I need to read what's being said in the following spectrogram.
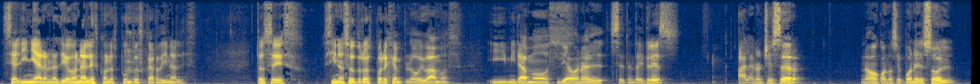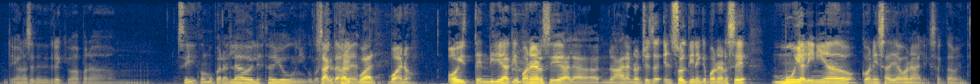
se alinearon las diagonales con los puntos cardinales. Entonces, si nosotros, por ejemplo, hoy vamos y miramos... Diagonal 73, al anochecer, ¿no? Cuando se pone el sol, diagonal 73 que va para Sí, como para el lado del estadio único. Exactamente. Tal cual. Bueno, hoy tendría que ponerse a la, a la noche, el sol tiene que ponerse muy alineado con esa diagonal, exactamente.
